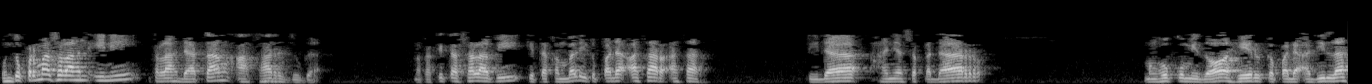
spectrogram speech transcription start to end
Untuk permasalahan ini telah datang asar juga. Maka kita salafi, kita kembali kepada asar-asar. Tidak hanya sekedar menghukumi zahir kepada adillah.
